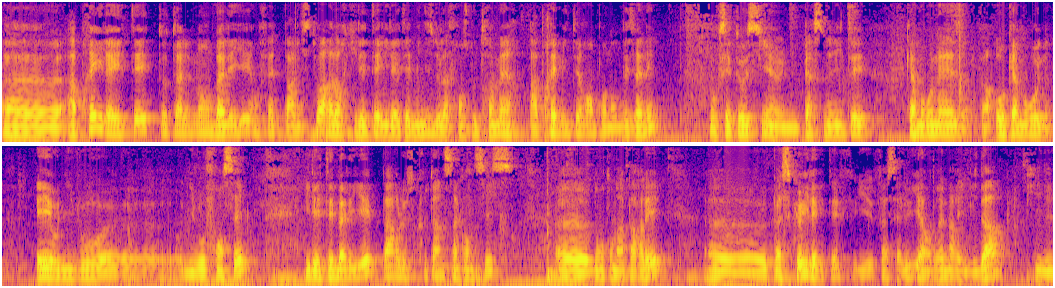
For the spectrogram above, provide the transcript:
Euh, après, il a été totalement balayé en fait par l'histoire, alors qu'il était, il a été ministre de la France d'outre-mer après Mitterrand pendant des années. Donc c'était aussi une personnalité camerounaise, enfin au Cameroun et au niveau, euh, au niveau français. Il a été balayé par le scrutin de 56 euh, dont on a parlé, euh, parce qu'il a été face à lui, il y a André-Marie Bida qui,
